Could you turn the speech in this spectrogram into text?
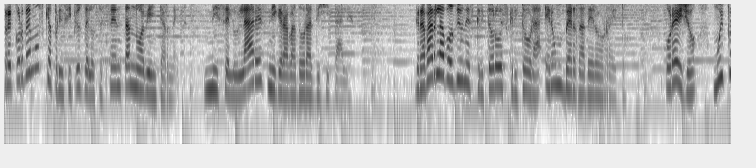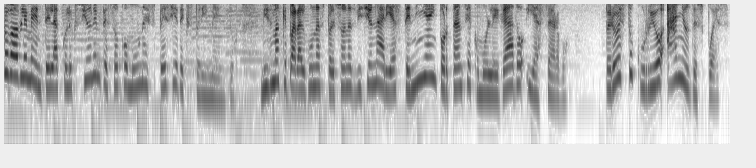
Recordemos que a principios de los 60 no había internet, ni celulares ni grabadoras digitales. Grabar la voz de un escritor o escritora era un verdadero reto. Por ello, muy probablemente la colección empezó como una especie de experimento, misma que para algunas personas visionarias tenía importancia como legado y acervo. Pero esto ocurrió años después.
